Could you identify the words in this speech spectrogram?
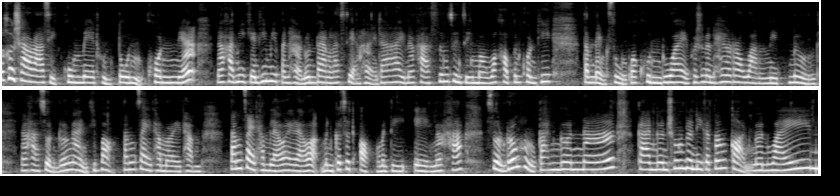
ก็คือชาวราศีกุมเมถุนตุลคนเนี้ยนะคะ มีเกณฑ์ที่มีปัญหารุนแรงและเสียหายได้นะคะ ซึ่งจริงๆ มองว่าเขาเป็นคนที่ตำแหน่งสูงกว่าคุณด้วย เพราะฉะนั้นให้ระวังนิดหนึ่งนะคะ ส่วนเรื่องงานอย่างที่บอกตั้งใจทำอะไรทำตั้งใจทำแล้วอะไรแล้วอะมันก็จะออกมาดีเองนะคะ ส่วนเรื่องของการเงินนะ การเงินช่วงเดือนนี้ก็ต้องกอดเงินไว้แ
